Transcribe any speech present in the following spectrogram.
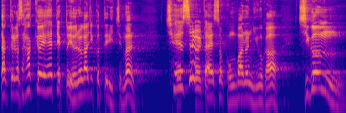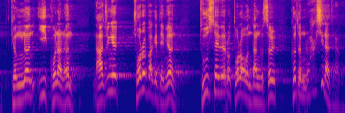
딱 들어가서 학교의 혜택도 여러 가지 것들이 있지만 최선을 다해서 공부하는 이유가 지금 겪는 이 고난은 나중에 졸업하게 되면 두세 배로 돌아온다는 것을 그들은 확신하더라고요.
